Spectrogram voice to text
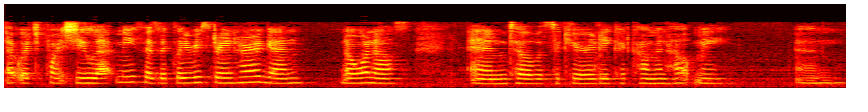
at which point she let me physically restrain her again, no one else, until the security could come and help me. And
